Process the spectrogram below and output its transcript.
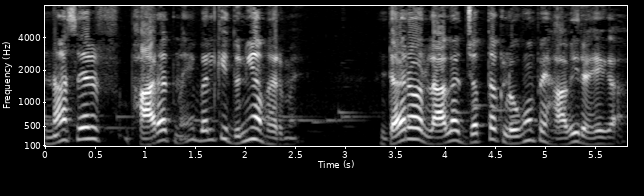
न सिर्फ़ भारत में, बल्कि दुनिया भर में। डर और लालच जब तक लोगों पे हावी रहेगा,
